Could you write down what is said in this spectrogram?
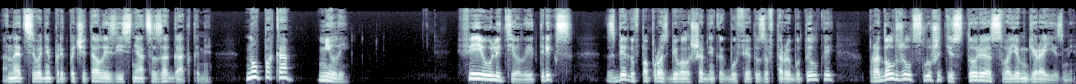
Аннет сегодня предпочитала изъясняться загадками. «Ну, пока, милый». Фея улетела, и Трикс, сбегав по просьбе волшебника к буфету за второй бутылкой, продолжил слушать историю о своем героизме.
